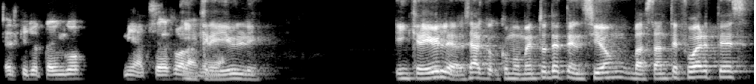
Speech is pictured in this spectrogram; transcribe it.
es que yo tengo mi acceso a la Increíble. Increíble, o sea, con momentos de tensión bastante fuertes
